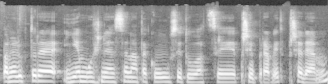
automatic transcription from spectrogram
Pane doktore, je možné se na takovou situaci připravit předem?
